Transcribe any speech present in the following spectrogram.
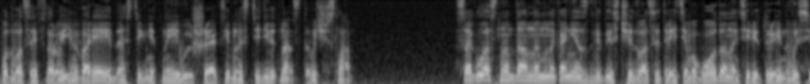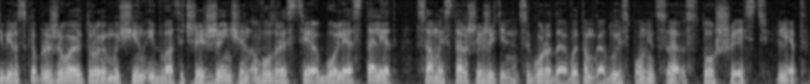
по 22 января и достигнет наивысшей активности 19 числа. Согласно данным на конец 2023 года, на территории Новосибирска проживают трое мужчин и 26 женщин в возрасте более 100 лет. Самой старшей жительнице города в этом году исполнится 106 лет.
